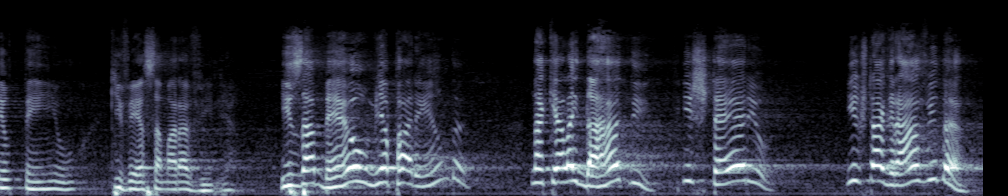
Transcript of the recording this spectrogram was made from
Eu tenho que ver essa maravilha. Isabel, minha parenta, naquela idade, estéreo, e está grávida.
